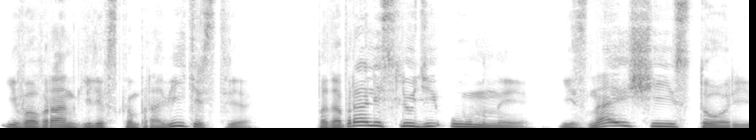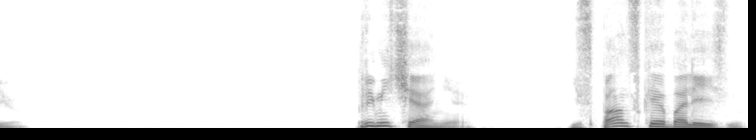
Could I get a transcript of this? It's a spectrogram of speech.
и во врангелевском правительстве, подобрались люди умные и знающие историю. Примечание. Испанская болезнь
